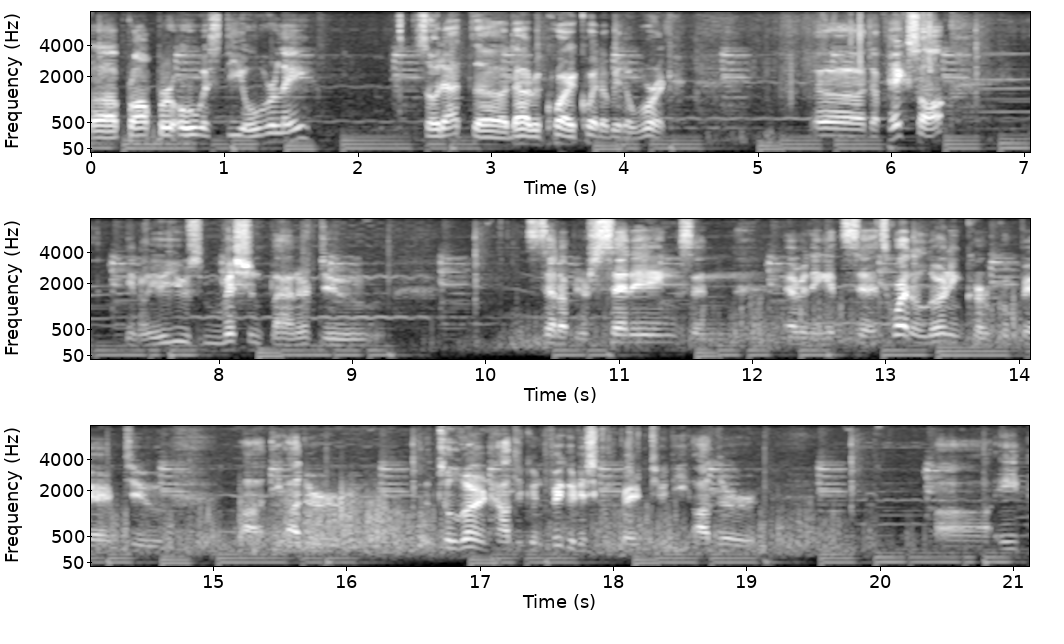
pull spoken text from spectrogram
a proper OSD overlay. So that uh, that required quite a bit of work. Uh, the Pixhawk, you know, you use Mission Planner to set up your settings and everything. It's it's quite a learning curve compared to uh, the other to learn how to configure this compared to the other uh, AP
